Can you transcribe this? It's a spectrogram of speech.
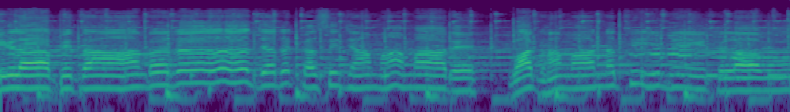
પીળા પિતાંબર જર કસી જામા મારે, વાઘામાં નથી લાવું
